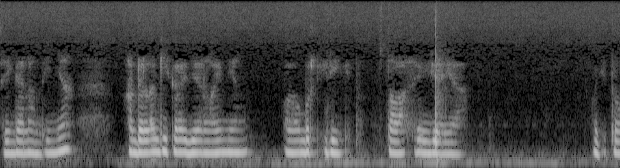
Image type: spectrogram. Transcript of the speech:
sehingga nantinya ada lagi kerajaan lain yang uh, berdiri gitu setelah Sriwijaya. Begitu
